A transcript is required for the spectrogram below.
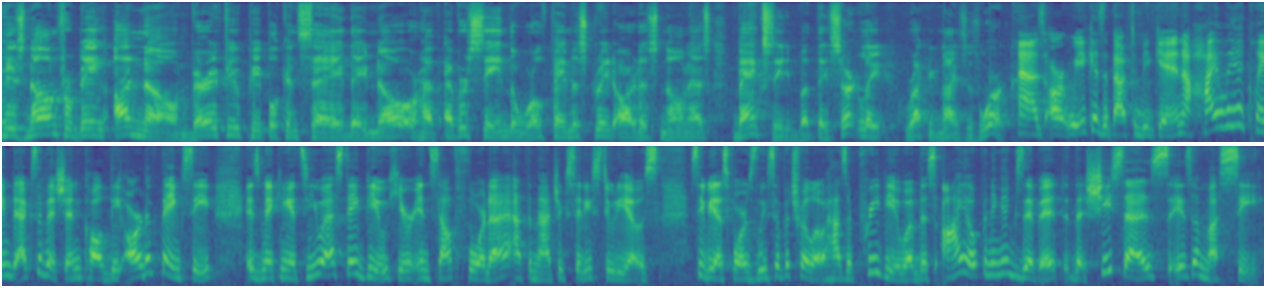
He's known for being unknown. Very few people can say they know or have ever seen the world famous street artist known as Banksy, but they certainly recognize his work. As Art Week is about to begin, a highly acclaimed exhibition called The Art of Banksy is making its U.S. debut here in South Florida at the Magic City Studios. CBS 4's Lisa Petrillo has a preview of this eye opening exhibit that she says is a must see.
